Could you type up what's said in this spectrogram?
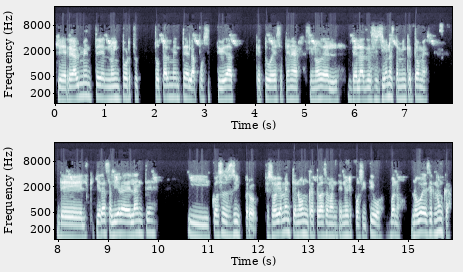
que realmente no importa totalmente la positividad, que tú vayas a tener, sino del, de las decisiones también que tomes, del que quieras salir adelante y cosas así, pero pues obviamente nunca te vas a mantener positivo. Bueno, no voy a decir nunca,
